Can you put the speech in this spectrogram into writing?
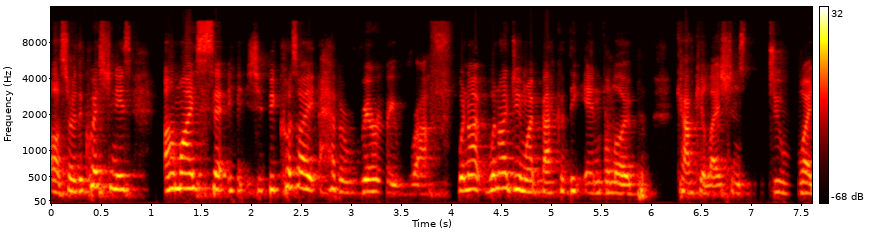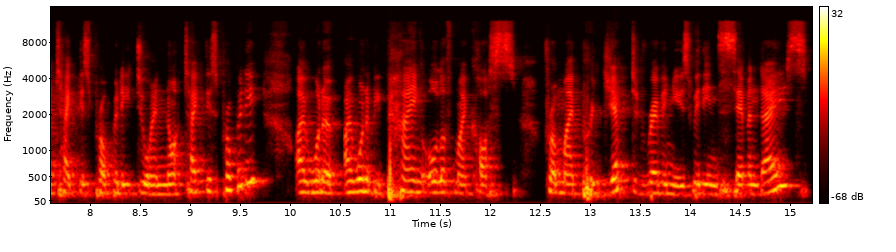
Oh, sorry. The question is, am I set because I have a very rough when I when I do my back of the envelope calculations? Do I take this property? Do I not take this property? I want to I want to be paying all of my costs from my projected revenues within seven days.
